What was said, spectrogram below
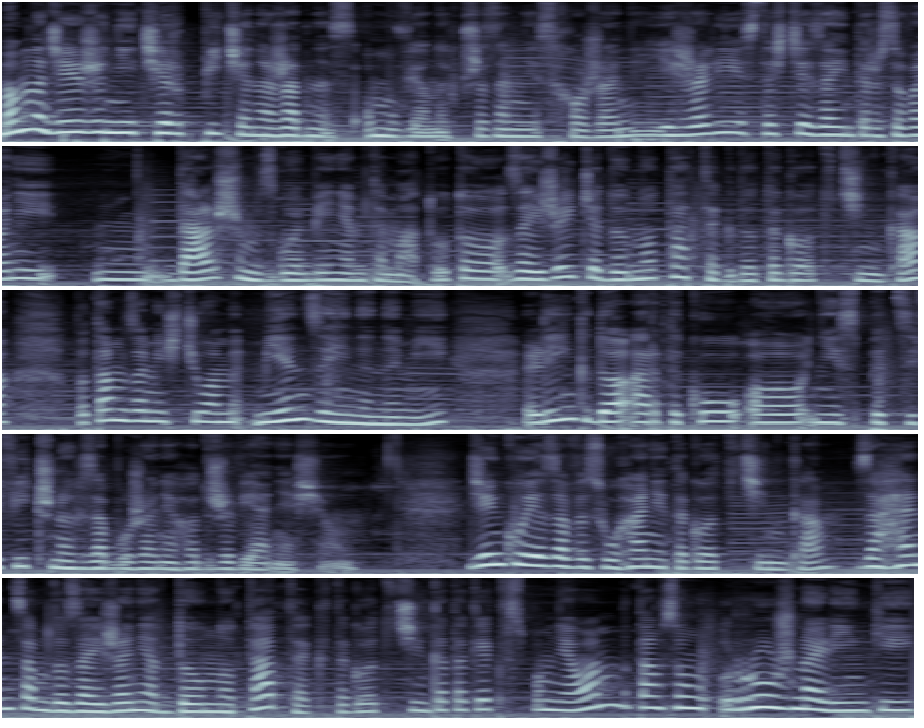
Mam nadzieję, że nie cierpicie na żadne z omówionych przeze mnie schorzeń. Jeżeli jesteście zainteresowani mm, dalszym zgłębieniem tematu, to zajrzyjcie do notatek do tego odcinka, bo tam zamieściłam innymi link do artykułu o niespecyficznych zaburzeniach odżywiania się. Dziękuję za wysłuchanie tego odcinka. Zachęcam do zajrzenia do notatek tego odcinka, tak jak wspomniałam, tam są różne linki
